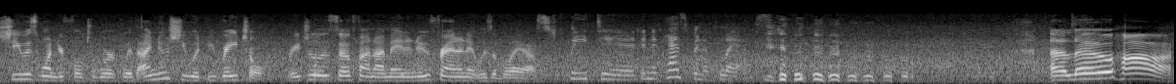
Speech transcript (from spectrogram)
She was wonderful to work with. I knew she would be Rachel. Rachel is so fun. I made a new friend and it was a blast. We did, and it has been a blast. Aloha!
